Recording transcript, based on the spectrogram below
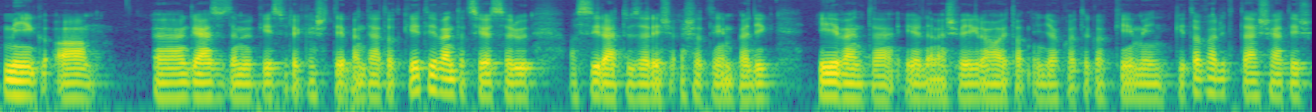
míg a gázüzemű készülék esetében, tehát ott két évente célszerű, a szilárd tüzelés esetén pedig évente érdemes végrehajtatni gyakorlatilag a kémény kitakarítását is.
